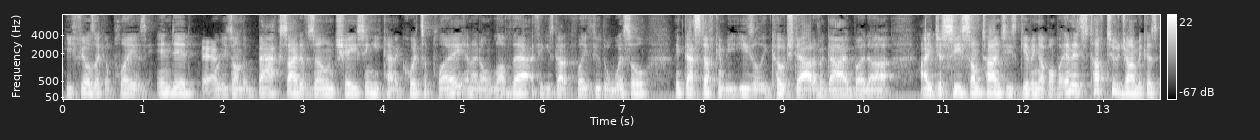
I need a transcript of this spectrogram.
he feels like a play is ended yeah. or he's on the backside of zone chasing. He kind of quits a play, and I don't love that. I think he's got to play through the whistle. I think that stuff can be easily coached out of a guy, but uh, I just see sometimes he's giving up on play. And it's tough too, John, because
